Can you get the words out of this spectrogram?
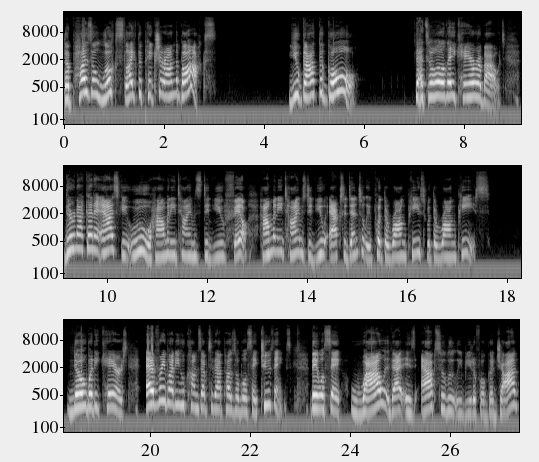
the puzzle looks like the picture on the box. You got the goal. That's all they care about. They're not going to ask you, ooh, how many times did you fail? How many times did you accidentally put the wrong piece with the wrong piece? Nobody cares. Everybody who comes up to that puzzle will say two things. They will say, wow, that is absolutely beautiful. Good job.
